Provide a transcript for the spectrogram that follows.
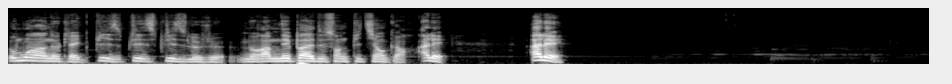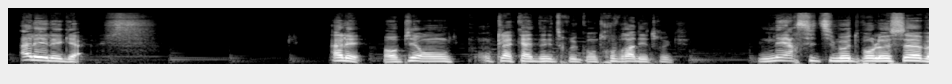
au moins un autre leg. Please, please, please, le jeu. Me ramenez pas à 200 de pitié encore. Allez, allez. Allez, les gars. Allez, au pire, on, on claque à des trucs. On trouvera des trucs. Merci, Timothée, pour le sub.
